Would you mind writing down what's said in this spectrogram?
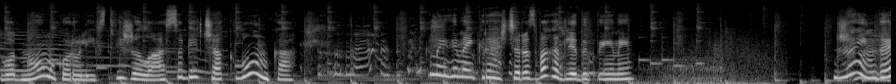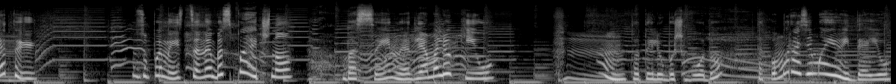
В одному королівстві жила собі чаклунка. Книги найкраща розвага для дитини. Джейн, де ти? Зупинись, це небезпечно. Басейн не для малюків. Хм. То ти любиш воду? В такому разі маю ідею.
